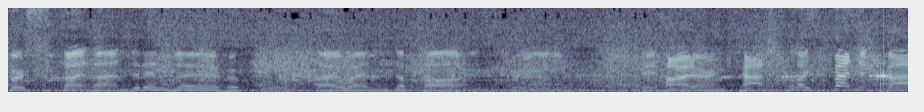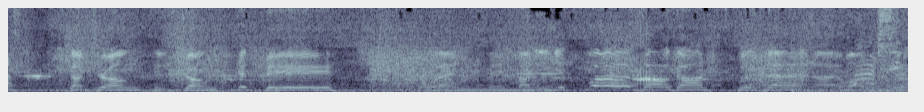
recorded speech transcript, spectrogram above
First I landed in Liverpool, I went upon a spree. They hard earned cash, well I spent it fast, got drunk as drunk could be. When me money it was all gone, was then I wanted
